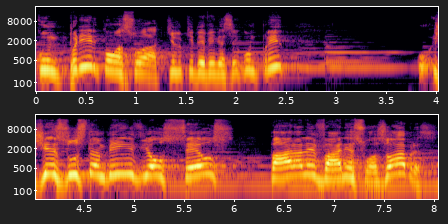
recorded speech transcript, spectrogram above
cumprir com a sua aquilo que deveria ser cumprido, Jesus também enviou os seus para levarem as suas obras.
